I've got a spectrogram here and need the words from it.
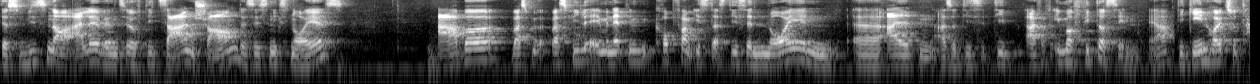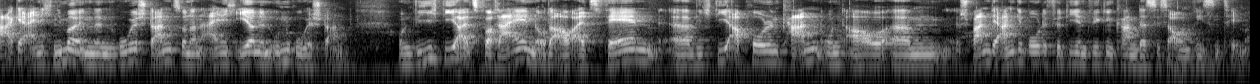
Das wissen auch alle, wenn sie auf die Zahlen schauen, das ist nichts Neues. Aber was, was viele eben nicht im Kopf haben, ist, dass diese neuen äh, Alten, also diese, die einfach immer fitter sind, ja, die gehen heutzutage eigentlich nicht mehr in den Ruhestand, sondern eigentlich eher in den Unruhestand. Und wie ich die als Verein oder auch als Fan, äh, wie ich die abholen kann und auch ähm, spannende Angebote für die entwickeln kann, das ist auch ein Riesenthema.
